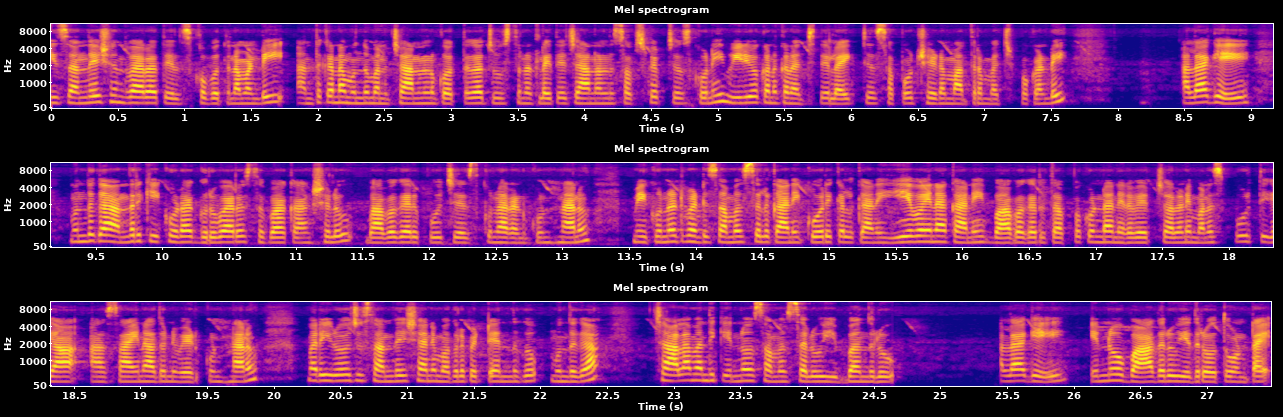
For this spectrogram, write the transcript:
ఈ సందేశం ద్వారా తెలుసుకోబోతున్నామండి. అంతకన్నా ముందు మన ఛానల్ని కొత్తగా చూస్తున్నట్లయితే ఛానల్ని సబ్స్క్రైబ్ చేసుకొని వీడియో కనుక నచ్చితే లైక్ చేసి సపోర్ట్ చేయడం మాత్రం మర్చిపోకండి. అలాగే ముందుగా అందరికీ కూడా గురువారం శుభాకాంక్షలు. బాబాగారు పూజ చేసుకున్నారనుకుంటున్నాను. మీకున్నటువంటి సమస్యలు కానీ కోరికలు కానీ ఏవైనా కానీ బాబాగారు తప్పకుండా నెరవేర్చాలని మనస్ఫూర్తిగా ఆ సాయినాథుని వేడుకుంటున్నాను. మరి ఈరోజు సందేశాన్ని మొదలుపెట్టేందుకు ముందుగా చాలామందికి ఎన్నో సమస్యలు ఇబ్బందులు అలాగే ఎన్నో బాధలు ఎదురవుతూ ఉంటాయి.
